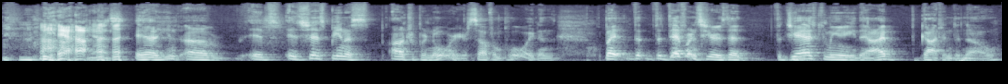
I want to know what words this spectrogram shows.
yeah. yes. Yeah, you, uh, it's it's just being an entrepreneur. You're self-employed, and but the, the difference here is that the jazz community that I've gotten to know,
